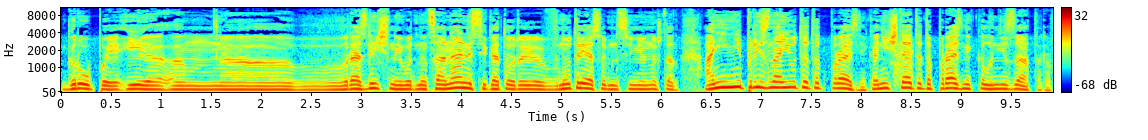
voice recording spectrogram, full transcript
группы и эм, э, различные вот национальности, которые внутри, особенно Соединенных Штатов, они не признают этот праздник, они считают это праздник колонизаторов.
